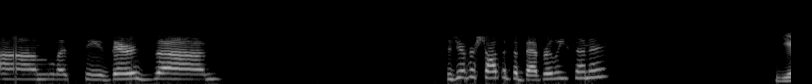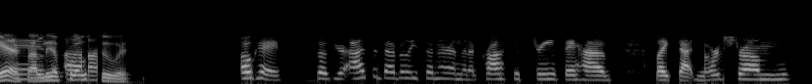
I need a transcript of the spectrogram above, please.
Um, let's see. There's. Um, did you ever shop at the Beverly Center? Yes, and, I live close uh, to it. Okay, so if you're at the Beverly Center and then across the street they have like that Nordstrom's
